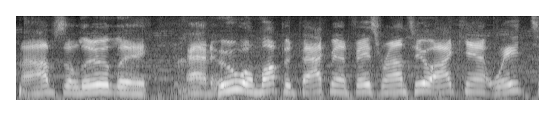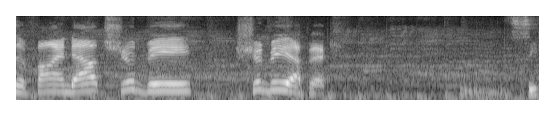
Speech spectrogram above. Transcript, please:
Absolutely. And who will Muppet Pac-Man face round two? I can't wait to find out. Should be, should be epic. See?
